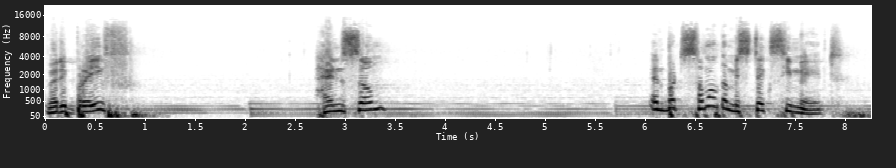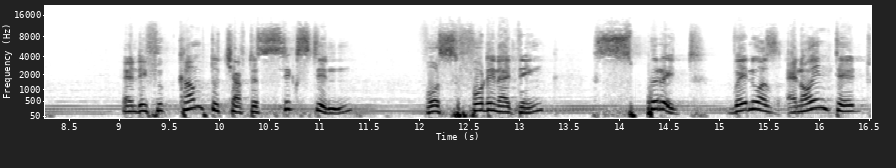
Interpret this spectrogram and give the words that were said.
Very brave, handsome, and but some of the mistakes he made. And if you come to chapter 16, verse 14, I think, spirit, when he was anointed,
